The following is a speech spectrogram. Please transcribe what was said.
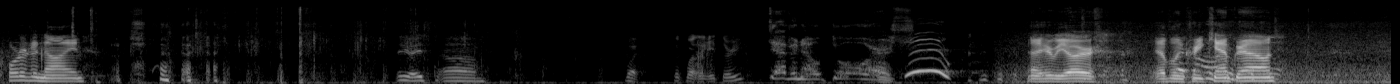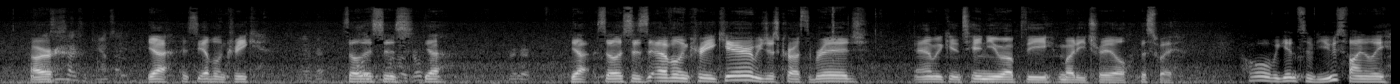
Quarter to nine. Anyways, um, what? It's like what, like 8:30? Devin Outdoors. Woo! Now here we are, Evelyn Creek Campground. Our, Is this actually campsite? yeah, it's the Evelyn Creek. Okay. So Oh, this is, yeah. Right here. yeah. So this is Evelyn Creek here. We just crossed the bridge, and we continue up the muddy trail this way. Oh, we're getting some views finally.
